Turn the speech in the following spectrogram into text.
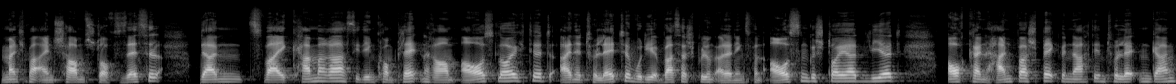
manchmal einen Schaumstoffsessel, dann zwei Kameras, die den kompletten Raum ausleuchtet, eine Toilette, wo die Wasserspülung allerdings von außen gesteuert wird, auch kein Handwaschbecken nach dem Toilettengang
